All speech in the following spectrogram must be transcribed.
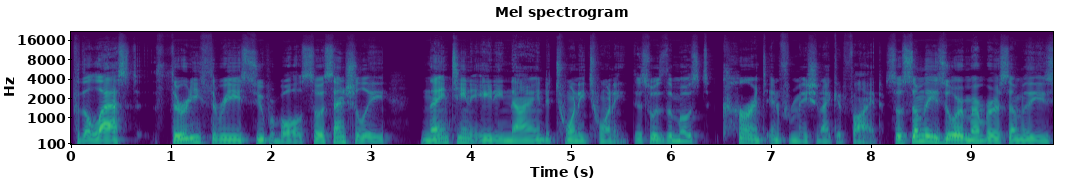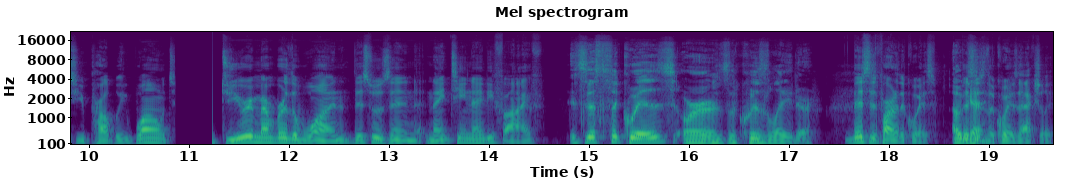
for the last 33 Super Bowls. So essentially 1989 to 2020. This was the most current information I could find. So some of these you'll remember, some of these you probably won't. Do you remember the one? This was in 1995. Is this the quiz or is the quiz later? This is part of the quiz. This is the quiz, actually.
